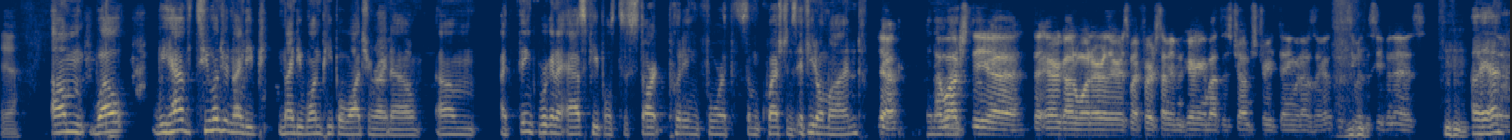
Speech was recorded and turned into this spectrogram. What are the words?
Yeah. Um. Well, we have 290 91 people watching right now. Um. I think we're gonna ask people to start putting forth some questions, if you don't mind. Yeah. I watched the uh, the Aragon one earlier. It's my first time even hearing about this Jump Street thing, but I was like, let's see what this even is. oh yeah. So,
